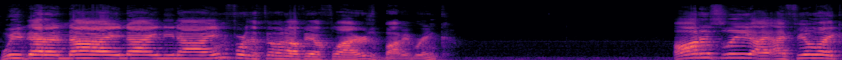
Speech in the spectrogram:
We've got a 9.99 for the Philadelphia Flyers, Bobby Brink. Honestly, I, I feel like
